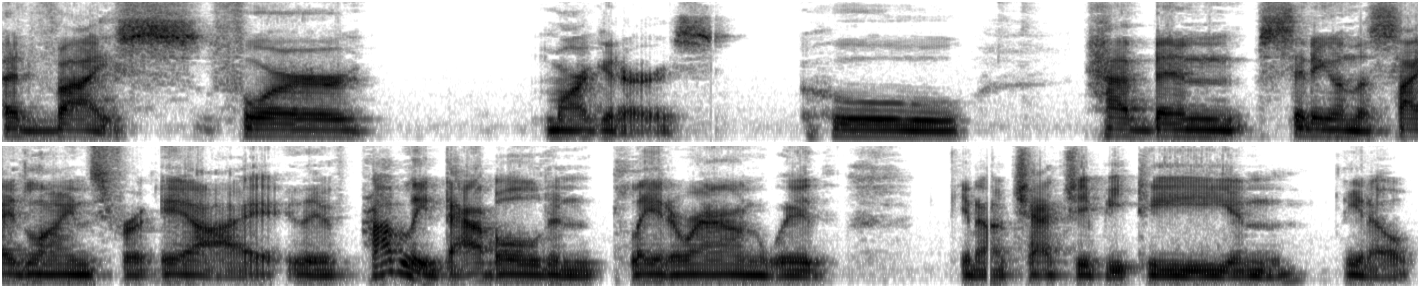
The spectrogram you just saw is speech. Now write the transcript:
advice for marketers who have been sitting on the sidelines for AI. They've probably dabbled and played around with, you know, ChatGPT and, you know,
